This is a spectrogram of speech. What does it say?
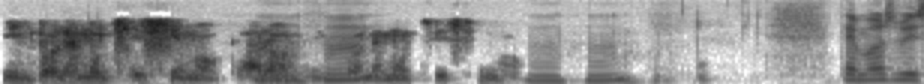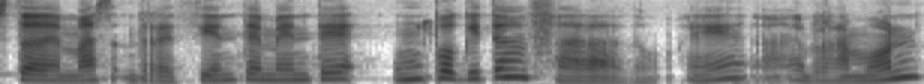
Impone muchísimo, claro, impone muchísimo. Te hemos visto además recientemente un poquito enfadado, ¿eh, Ramón,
